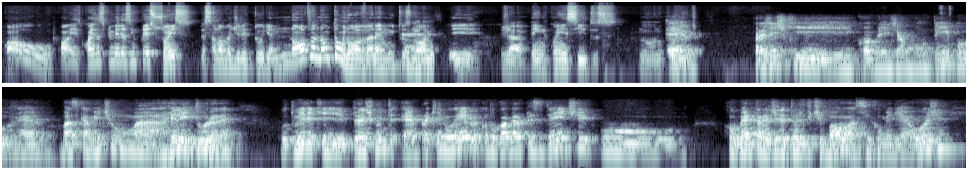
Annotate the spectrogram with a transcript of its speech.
qual, quais, quais as primeiras impressões dessa nova diretoria? Nova, não tão nova, né? Muitos é. nomes aí já bem conhecidos no, no É, para a gente que cobre já um bom tempo, é basicamente uma releitura, né? O Duílio que durante muito, é, para quem não lembra, quando o Gobi era presidente, o Roberto era diretor de futebol, assim como ele é hoje,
